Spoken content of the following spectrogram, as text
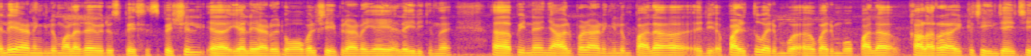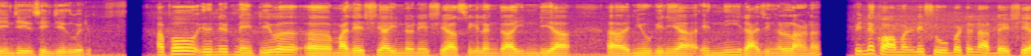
ഇലയാണെങ്കിലും വളരെ ഒരു സ്പെഷ്യ സ്പെഷ്യൽ ഇലയാണ്. ഒരു ഓവൽ ഷേപ്പിലാണ് ഈ ഇല ഇരിക്കുന്നത്. പിന്നെ ഞാവൽപ്പഴമാണെങ്കിലും പല പഴുത്ത് വരുമ്പോൾ വരുമ്പോൾ പല കളറായിട്ട് ചേഞ്ച് ആയി ചേഞ്ച് ചെയ്ത് ചേഞ്ച് ചെയ്ത് വരും. അപ്പോൾ ഇതിന്റെ ഒരു native Malaysia Indonesia Sri Lanka India New Guinea എന്നീ രാജ്യങ്ങളിലാണ്. പിന്നെ commonly shoe button Ardisia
